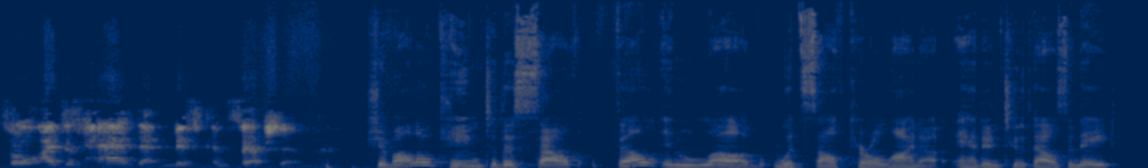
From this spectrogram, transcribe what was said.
So I just had that misconception. Shavalo came to the South, fell in love with South Carolina, and in 2008,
